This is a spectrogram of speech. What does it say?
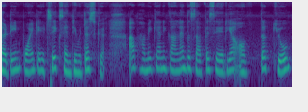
thirteen point eight six centimetre square अब हमें क्या निकालना है? The surface area of the cube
